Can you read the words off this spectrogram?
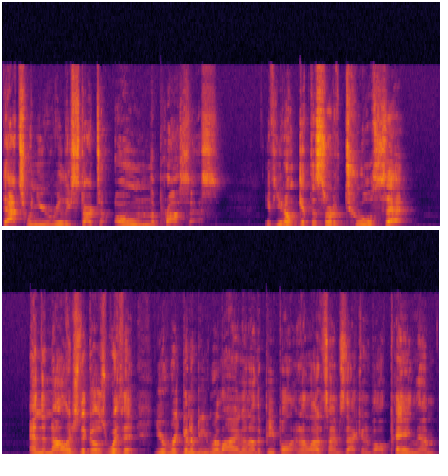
that's when you really start to own the process. If you don't get the sort of tool set and the knowledge that goes with it, you're going to be relying on other people, and a lot of times that can involve paying them,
